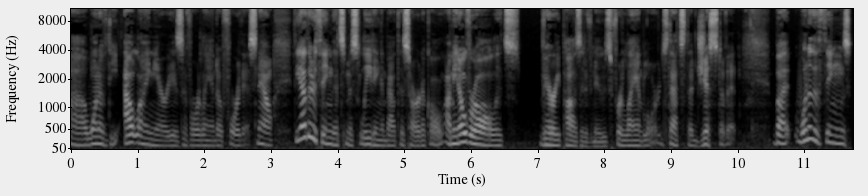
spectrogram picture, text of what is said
uh, one of the outlying areas of Orlando for this. Now, the other thing that's misleading about this article, I mean, overall, it's very positive news for landlords. That's the gist of it. But one of the things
